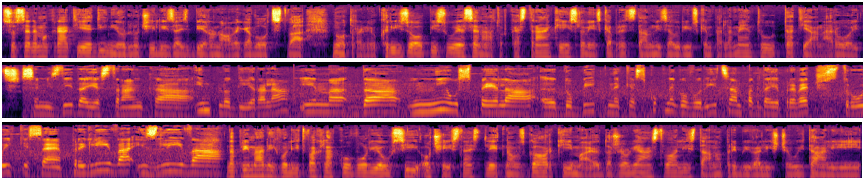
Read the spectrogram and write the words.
so se demokrati edini odločili za izbiro novega vodstva. Notranjo krizo opisuje senatorka stranke in slovenska predstavnica v rimskem parlamentu Tatjana Rojc. Se mi zdi, da je stranka implodirala in da ni uspela eh, dobiti neke skupne govorice govorice, ampak da je preveč struj, ki se priliva, izliva. Na primarnih volitvah lahko volijo vsi od 16 let na vzgor, ki imajo državljanstvo ali stalno prebivališče v Italiji.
